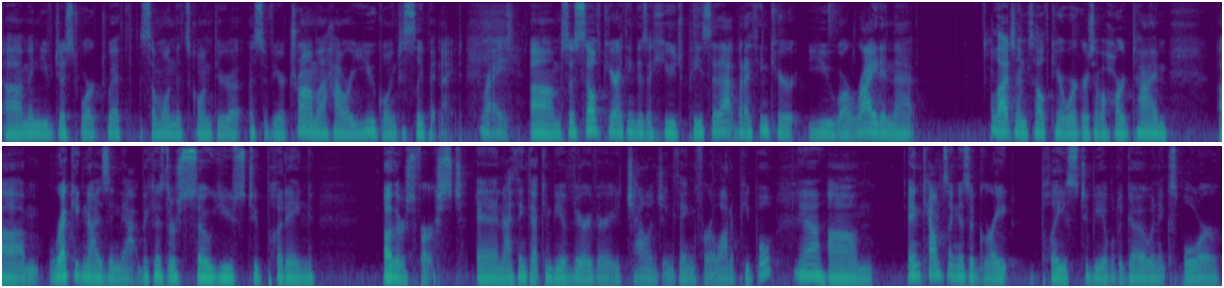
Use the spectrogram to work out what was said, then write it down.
Um, and you've just worked with someone that's going through a, a severe trauma. How are you going to sleep at night? Right. Um, so self care, I think, is a huge piece of that. But I think you're you are right in that a lot of times healthcare workers have a hard time um, recognizing that because they're so used to putting others first, and I think that can be a very very challenging thing for a lot of people. Yeah. Um, and counseling is a great place to be able to go and explore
